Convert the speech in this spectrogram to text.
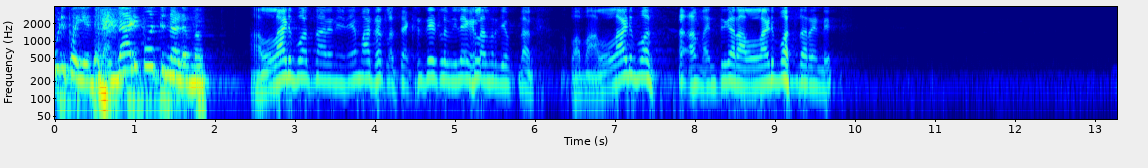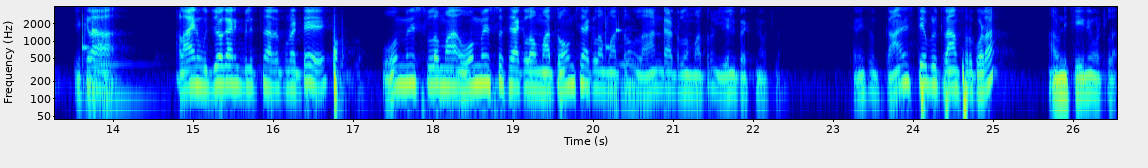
ఊడిపోయేది. అల్లాడిపోతున్నాడమ్మా. అల్లాడిపోతున్నారని నేనేం మాట్లాడట్లా సెక్రటరియట్లో విలేకరులు అందరూ చెప్తున్నారు. పాపం అల్లాడిపోతున్నారు. ఆ మంత్రి గారు అల్లాడిపోతున్నారండి. ఇక్కడ అలా ఆయన ఉద్యోగానికి పిలుస్తున్నారు అనుకున్నట్టే హోమ్ మినిస్టర్లో మా హోమ్ మినిస్టర్ శాఖలో మాత్రం హోంశాఖలో శాఖలో మాత్రం లాండ్ ఆర్డర్లో మాత్రం ఏలు పెట్టినట్ల కనీసం కానిస్టేబుల్ ట్రాన్స్ఫర్ కూడా ఆవిడ చేయనివ్వట్ల.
